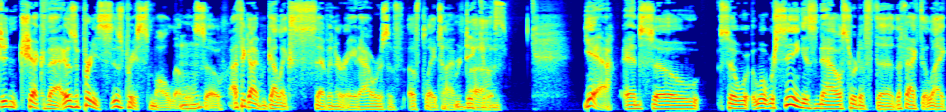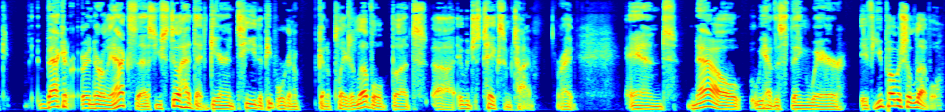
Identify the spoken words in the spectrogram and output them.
didn't check that. It was a pretty it was a pretty small level. Mhm. So I think I got like seven or eight hours of of playtime. Ridiculous. Um, yeah, and so so what we're seeing is now sort of the the fact that like back in, in early access, you still had that guarantee that people were going to going to play your level, but uh, it would just take some time, right? And now we have this thing where if you publish a level,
